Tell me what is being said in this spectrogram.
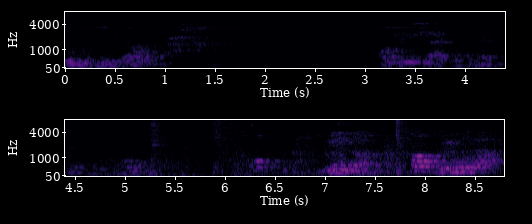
너무 귀엽다. 어린이라고 생각할 때, 어, 물건다. 어, 물건다.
